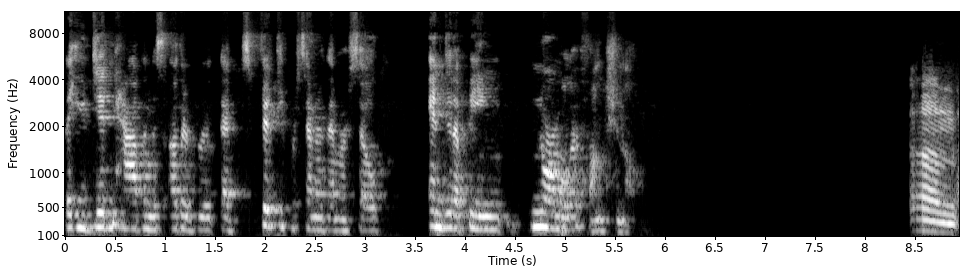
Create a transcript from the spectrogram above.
that you didn't have in this other group that's 50% of them or so ended up being normal or functional? Um,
